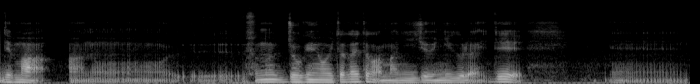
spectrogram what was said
でまああのー、その助言をいただいたのがまあ22ぐらいで、え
